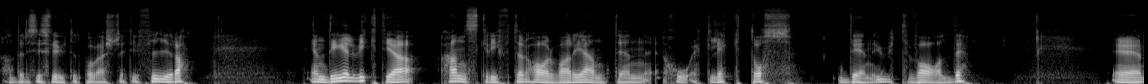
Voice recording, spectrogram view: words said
alldeles i slutet på vers 34. En del viktiga handskrifter har varianten Hoeklektos, den utvalde. Eh,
